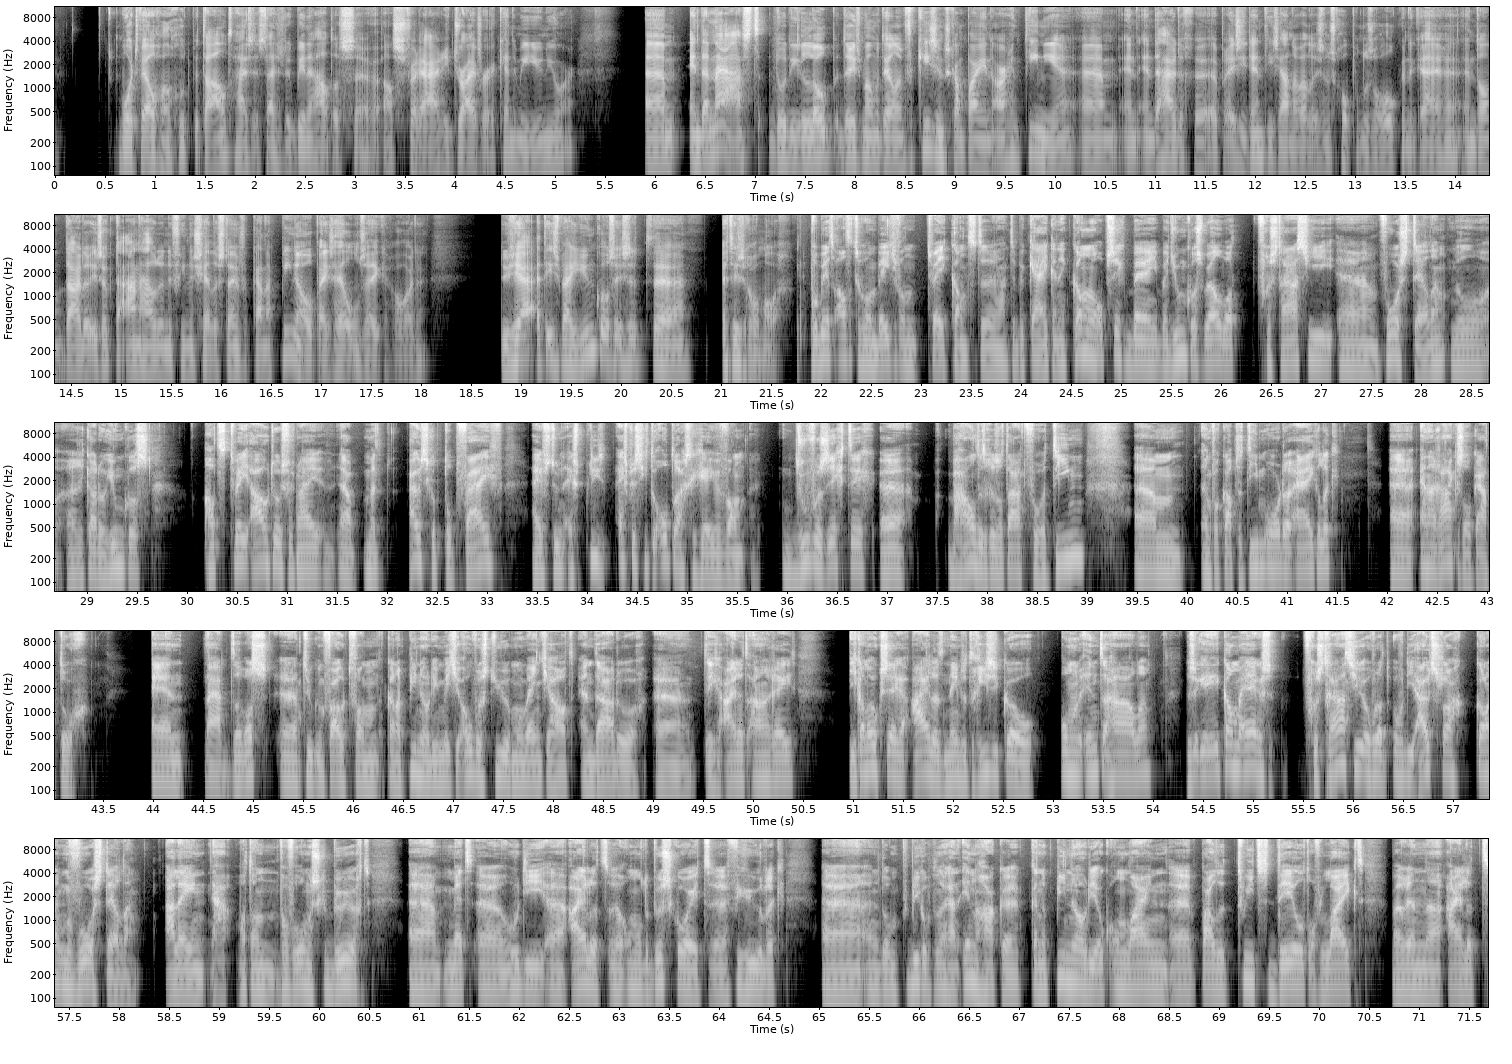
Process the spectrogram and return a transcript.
wordt wel gewoon goed betaald. Hij is, is natuurlijk binnengehaald als, eh, als Ferrari Driver Academy Junior. Ehm, en daarnaast, door die loop, er is momenteel een verkiezingscampagne in Argentinië. ehm, en, en de huidige eh, president die zou nog wel eens een schop onder zijn hol kunnen krijgen. En dan, daardoor is ook de aanhoudende financiële steun voor Canapino opeens heel onzeker geworden. Dus ja, het is bij Junkos is het, eh, het is rommelig. Ik probeer het altijd gewoon een beetje van twee kanten te, te bekijken. En ik kan me op zich bij, bij Junkos wel wat frustratie voorstellen. Eh, Ricardo Junkos had twee auto's, volgens mij, ja, met uitzicht op top 5. Hij heeft toen expli- expliciete opdracht gegeven van doe voorzichtig, eh, behaal dit resultaat voor het team. Ehm, een verkapte teamorder eigenlijk. Eh, en dan raken ze elkaar toch. En nou ja, dat was eh, natuurlijk een fout van Canapino die een beetje overstuur momentje had en daardoor eh, tegen Islet aanreed. Je kan ook zeggen, Islet neemt het risico om hem in te halen. Dus ik, ik kan me ergens frustratie over, dat, over die uitslag kan ik me voorstellen. Alleen ja, wat dan vervolgens gebeurt eh, met eh, hoe die eh Islet onder de bus gooit, figuurlijk. en door het publiek op te gaan inhakken. Canapino die ook online bepaalde tweets deelt of liked. Waarin Islet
